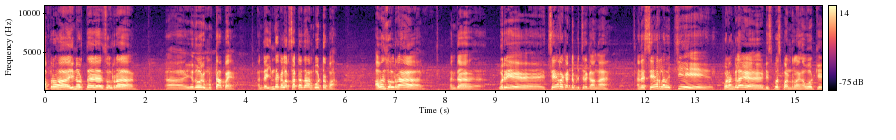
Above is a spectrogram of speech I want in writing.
அப்புறம் இன்னொருத்தர் சொல்கிறா ஏதோ ஒரு முட்டாப்பையன் அந்த இந்த கலர் சட்டை தான் போட்டிருப்பான். அவன் சொல்கிற அந்த ஒரு சேரை கண்டுபிடிச்சிருக்காங்க. அந்த சேரில் வச்சு புணங்களை டிஸ்பஸ் பண்ணுறாங்க ஓகே.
